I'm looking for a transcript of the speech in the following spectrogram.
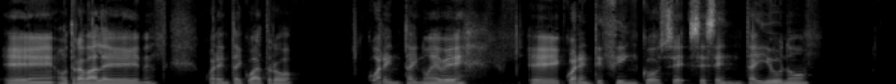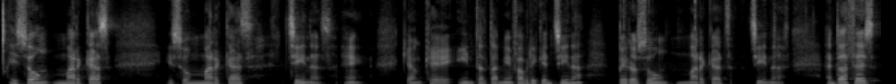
eh, otra vale 44, 49, 45, 61 y son marcas y son marcas chinas, ¿eh? que aunque Intel también fabrica en China, pero son marcas chinas. Entonces,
